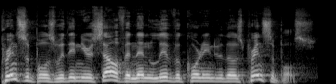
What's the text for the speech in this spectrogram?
principles within yourself and then live according to those principles.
